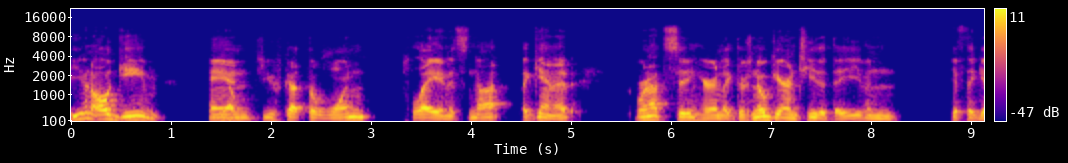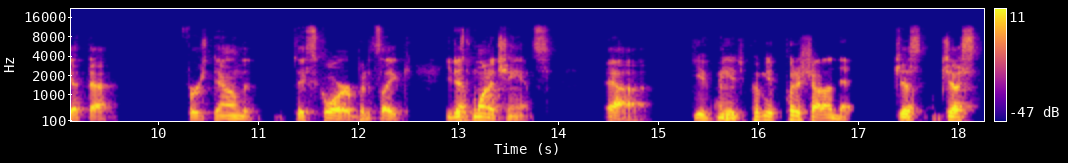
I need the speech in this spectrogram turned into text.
even all game, and yep. you've got the one play, and it's not again. I, we're not sitting here and like there's no guarantee that they even if they get that first down that they score, but it's like you just yep. want a chance. Uh, Give me a put me put a shot on that. Just yep. just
